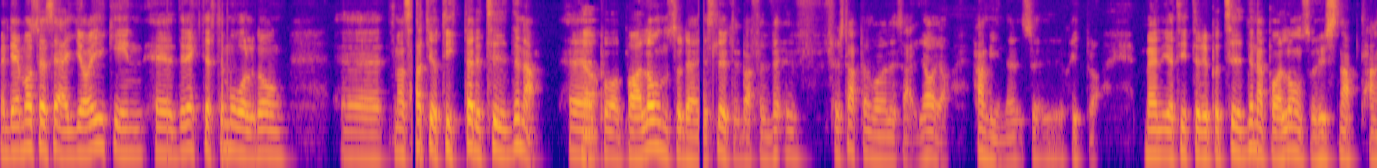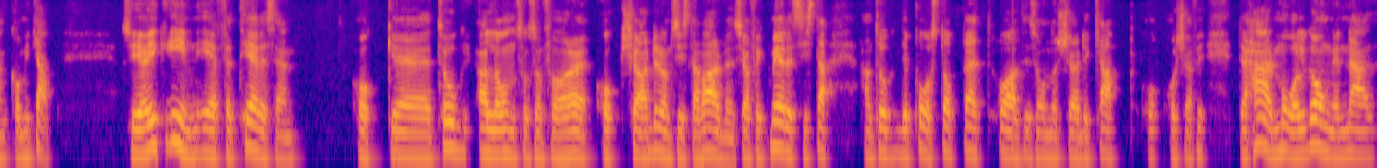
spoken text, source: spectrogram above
Men det måste jag säga, jag gick in eh, direkt efter målgång. Eh, man satt ju och tittade tiderna eh, Ja. på, på Alonso där i slutet. Bara för Förstappen var det så här, ja ja, han vinner, så skitbra. Men jag tittade på tiderna på Alonso, hur snabbt han kom ikapp. Så jag gick in i F1 TV sen och eh, tog Alonso som förare och körde de sista varven. Så jag fick med det sista. Han tog depåstoppet och allt sånt och körde kapp och, och körde. Det här målgången, när,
